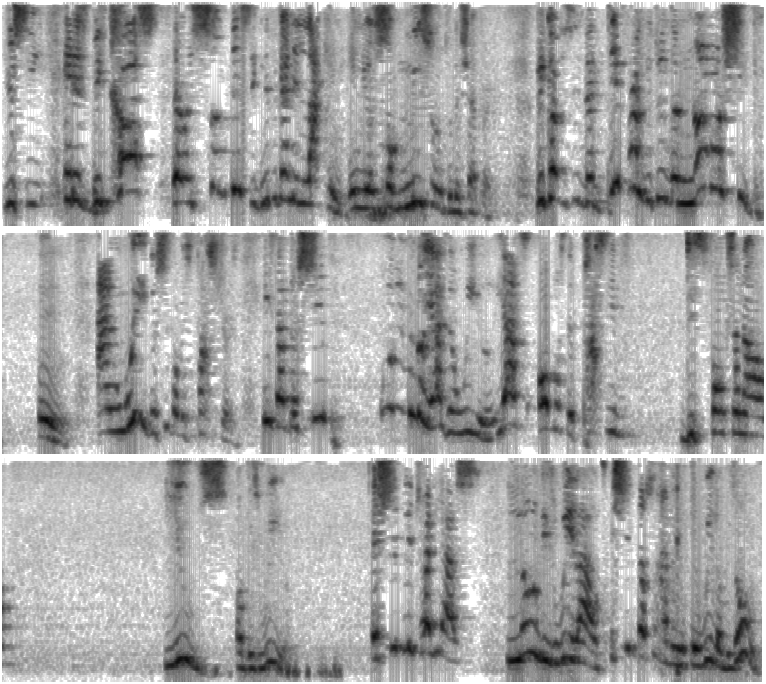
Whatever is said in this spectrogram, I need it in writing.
you see, it is because there is something significantly lacking in your submission to the shepherd. Because you see, the difference between the normal sheep mm, and we, the sheep of his pastures, is that the sheep, even though he has a wheel, he has almost a passive, dysfunctional use of his wheel. A sheep literally has loaned his wheel out. A sheep doesn't have a, a wheel of his own.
